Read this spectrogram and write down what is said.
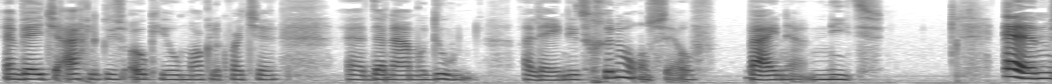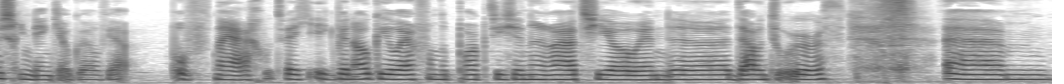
En weet je eigenlijk dus ook heel makkelijk wat je uh, daarna moet doen. Alleen dit gunnen we onszelf bijna niet. En misschien denk je ook wel, ja, of nou ja, goed, weet je, ik ben ook heel erg van de praktische en de ratio en de down to earth. Um,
